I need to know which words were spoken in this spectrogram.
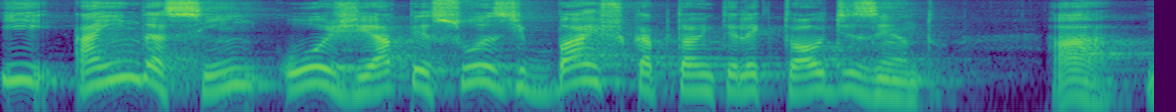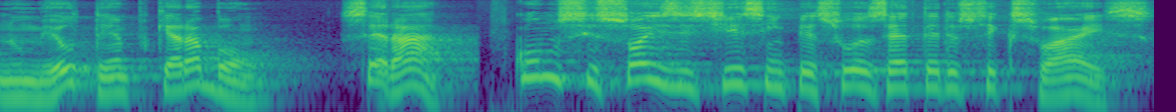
E, ainda assim, hoje há pessoas de baixo capital intelectual dizendo: Ah, no meu tempo que era bom. Será? Como se só existissem pessoas heterossexuais,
